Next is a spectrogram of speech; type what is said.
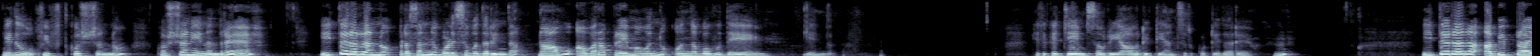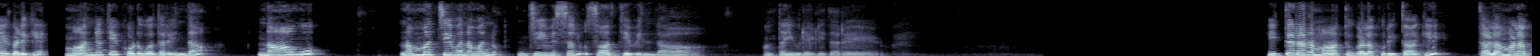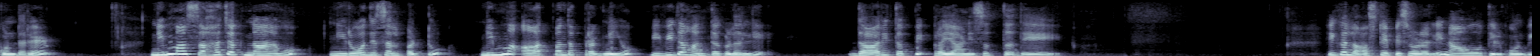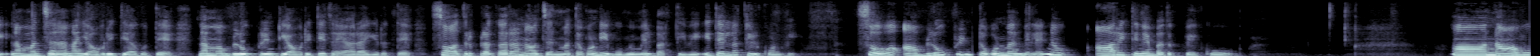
ಇದು ಫಿಫ್ತ್ ಕ್ವಶನ್ ಕ್ವಶನ್ ಏನಂದ್ರೆ, ಇತರರನ್ನು ಪ್ರಸನ್ನಗೊಳಿಸುವುದರಿಂದ ನಾವು ಅವರ ಪ್ರೇಮವನ್ನು ಹೊಂದಬಹುದೇ ಎಂದು. ಇದಕ್ಕೆ ಜೇಮ್ಸ್ ಅವರು ಯಾವ ರೀತಿ ಆನ್ಸರ್ ಕೊಟ್ಟಿದ್ದಾರೆ? ಇತರರ ಅಭಿಪ್ರಾಯಗಳಿಗೆ ಮಾನ್ಯತೆ ಕೊಡುವುದರಿಂದ ನಾವು ನಮ್ಮ ಜೀವನವನ್ನು ಜೀವಿಸಲು ಸಾಧ್ಯವಿಲ್ಲ. ಅಂತ ಇವ್ರು ಹೇಳಿದ್ದಾರೆ. ಇತರರ ಮಾತುಗಳ ಕುರಿತಾಗಿ ತಳಮಳಗೊಂಡರೆ, ನಿಮ್ಮ ಸಹಜ ಜ್ಞಾನವು ನಿರೋಧಿಸಲ್ಪಟ್ಟು ನಿಮ್ಮ ಆತ್ಮದ ಪ್ರಜ್ಞೆಯು ವಿವಿಧ ಹಂತಗಳಲ್ಲಿ ದಾರಿ ತಪ್ಪಿ ಪ್ರಯಾಣಿಸುತ್ತದೆ. ಈಗ ಲಾಸ್ಟ್ ಎಪಿಸೋಡ್ ಅಲ್ಲಿ ನಾವು ತಿಳ್ಕೊಂಡ್ವಿ ನಮ್ಮ ಜನನ ಯಾವ ರೀತಿ ಆಗುತ್ತೆ, ನಮ್ಮ ಬ್ಲೂ ಪ್ರಿಂಟ್ ಯಾವ ರೀತಿ ತಯಾರಾಗಿರುತ್ತೆ. ಸೊ ಅದ್ರ ಪ್ರಕಾರ ನಾವು ಜನ್ಮ ತಗೊಂಡು ಈ ಭೂಮಿ ಮೇಲೆ ಬರ್ತೀವಿ. ಇದೆಲ್ಲ ತಿಳ್ಕೊಂಡ್ವಿ. ಸೊ ಆ ಬ್ಲೂ ಪ್ರಿಂಟ್ ತಗೊಂಡ್ ಬಂದ್ಮೇಲೆ ನಾವು ಆ ರೀತಿನೇ ಬದುಕಬೇಕು. ನಾವು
